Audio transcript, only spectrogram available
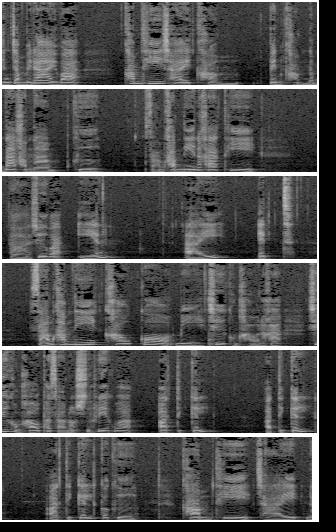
ยังจำไม่ได้ว่าคำที่ใช้คำเป็นคำนำหน้าคำนาม คือสามคำนี้นะคะที่ ชื่อว่าเอียนไอเอ็ดสามคำนี้เขาก็มีชื่อของเขานะคะ ชื่อของเขาภาษานอสเรียกว่า article article article ก็คือคำที่ใช้น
